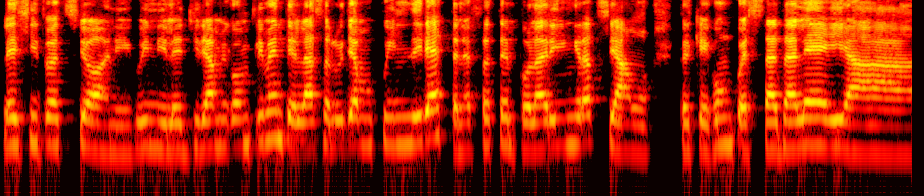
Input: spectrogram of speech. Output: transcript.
le situazioni, quindi le giriamo i complimenti e la salutiamo qui in diretta nel frattempo la ringraziamo perché comunque è stata lei a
